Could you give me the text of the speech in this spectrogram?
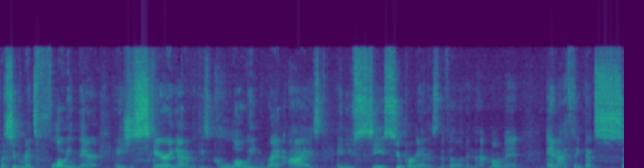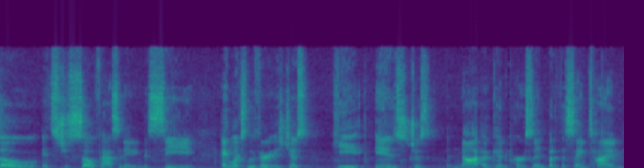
but Superman's floating there, and he's just staring at him with these glowing red eyes, and you see Superman as the villain in that moment. And I think that's so, it's just so fascinating to see And Lex Luthor is just he is just not a good person, but at the same time,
